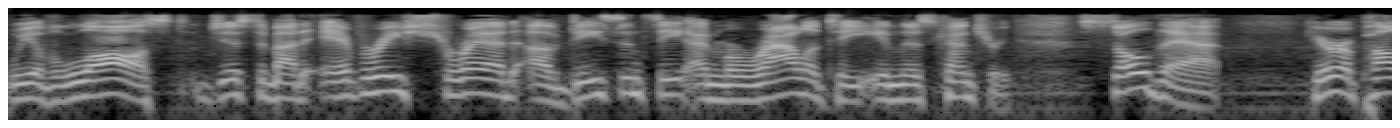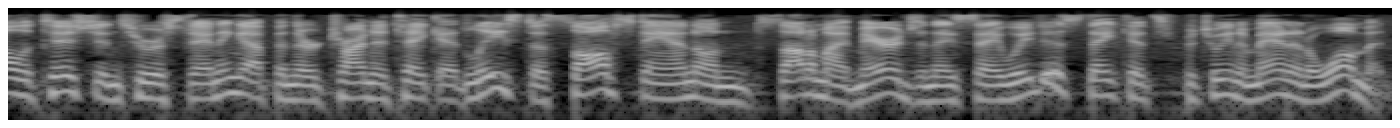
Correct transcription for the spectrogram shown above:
We have lost just about every shred of decency and morality in this country. So that here are politicians who are standing up and they're trying to take at least a soft stand on sodomite marriage, and they say, we just think it's between a man and a woman.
